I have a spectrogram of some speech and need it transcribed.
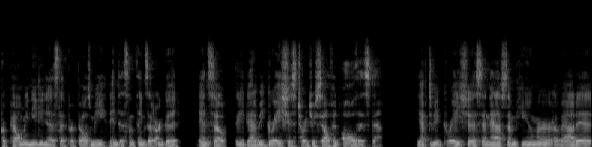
propel me, neediness that propels me into some things that aren't good. And so you got to be gracious towards yourself in all this stuff. You have to be gracious and have some humor about it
